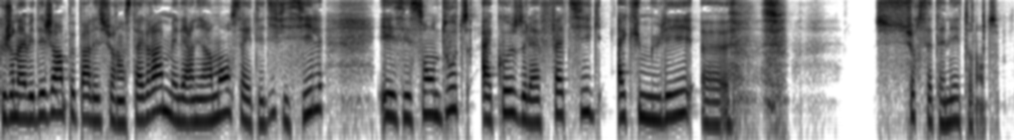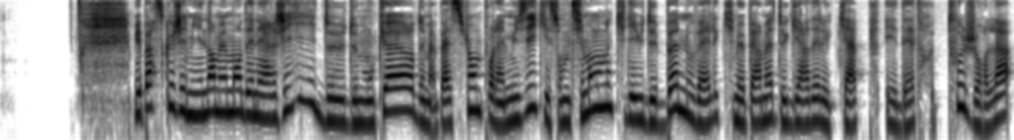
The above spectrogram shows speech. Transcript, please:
que j'en avais déjà un peu parlé sur Instagram, mais dernièrement, ça a été difficile. Et c'est sans doute à cause de la fatigue accumulée euh, sur cette année étonnante. Mais parce que j'ai mis énormément d'énergie, de, mon cœur, de ma passion pour la musique et son petit monde, qu'il y a eu de bonnes nouvelles qui me permettent de garder le cap et d'être toujours là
